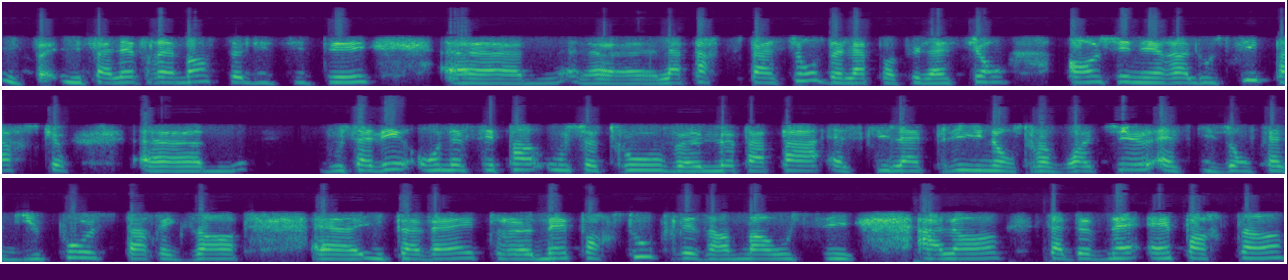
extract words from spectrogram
il, fa- il fallait vraiment solliciter euh, euh, la participation de la population en général aussi parce que euh, vous savez, on ne sait pas où se trouve le papa. Est-ce qu'il a pris une autre voiture? Est-ce qu'ils ont fait du pouce, par exemple? Euh, ils peuvent être n'importe où présentement aussi. Alors, ça devenait important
